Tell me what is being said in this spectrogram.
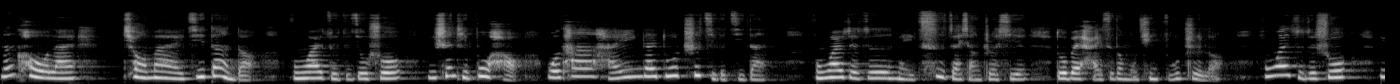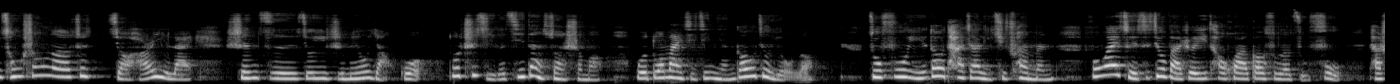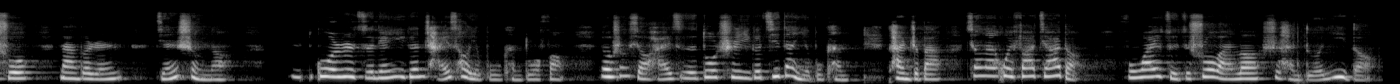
门口来跳卖鸡蛋的，冯歪嘴子就说：“你身体不好。”我看还应该多吃几个鸡蛋。冯歪嘴子每次在想这些，都被孩子的母亲阻止了。冯歪嘴子说：“你从生了这小孩以来，身子就一直没有养过，多吃几个鸡蛋算什么？我多卖几斤年糕就有了。”祖父一到他家里去串门，冯歪嘴子就把这一套话告诉了祖父。他说：“那个人俭省呢。”过日子连一根柴草也不肯多放，要生小孩子多吃一个鸡蛋也不肯。看着吧，将来会发家的。冯歪嘴子说完了，是很得意的。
